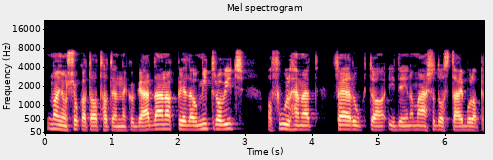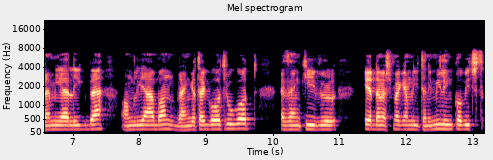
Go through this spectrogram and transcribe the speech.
nagyon sokat adhat ennek a gárdának. Például Mitrovic a Fulhamet felrúgta idén a másodosztályból a Premier League-be, Angliában, rengeteg gólt rúgott, ezen kívül érdemes megemlíteni Milinkovic,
